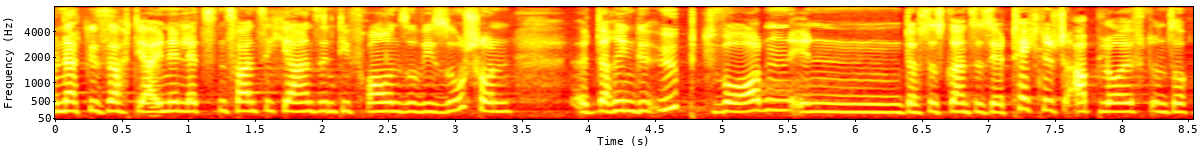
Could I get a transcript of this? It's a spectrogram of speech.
und hat gesagt, ja, in den letzten 20 Jahren sind die Frauen sowieso schon äh, darin geübt worden, in, dass das Ganze sehr technisch abläuft und so.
